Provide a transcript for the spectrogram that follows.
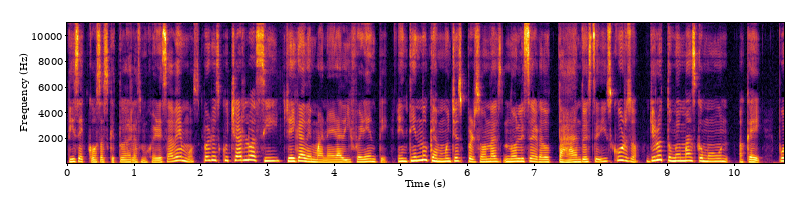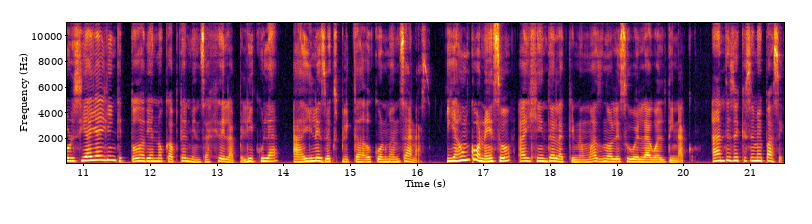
dice cosas que todas las mujeres sabemos, pero escucharlo así llega de manera diferente. Entiendo que a muchas personas no les agradó tanto este discurso. Yo lo tomé más como un, ok, por si hay alguien que todavía no capta el mensaje de la película, ahí les he explicado con manzanas. Y aún con eso, hay gente a la que nomás no le sube el agua al tinaco. Antes de que se me pase,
